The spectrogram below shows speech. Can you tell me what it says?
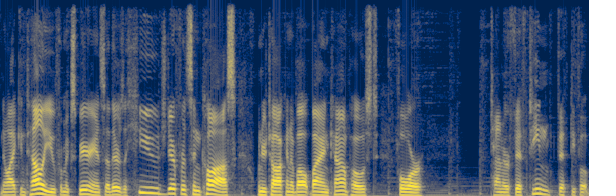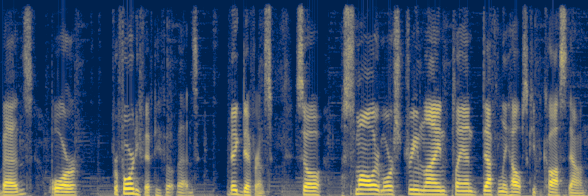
Now, I can tell you from experience that there's a huge difference in costs when you're talking about buying compost for 10 or 15 50 foot beds or for 40 50 foot beds. Big difference. So, a smaller, more streamlined plan definitely helps keep your costs down.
